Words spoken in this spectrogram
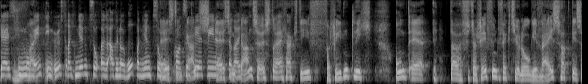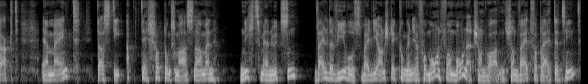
Der ist im Moment in Österreich nirgends so, also auch in Europa nirgends so hoch konzentriert ganz, wie in Österreich. Er ist in ganz Österreich aktiv, verschiedentlich. Und er, der, der Chefinfektiologe Weiß hat gesagt, er meint, dass die Abschottungsmaßnahmen nichts mehr nützen, weil der Virus, weil die Ansteckungen ja vom, Mon Monat schon waren, schon weit verbreitet sind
